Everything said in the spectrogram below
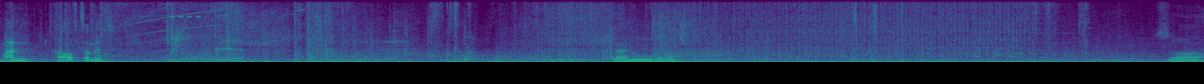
Mann, hör auf damit. Kleine Hure, ne? So.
